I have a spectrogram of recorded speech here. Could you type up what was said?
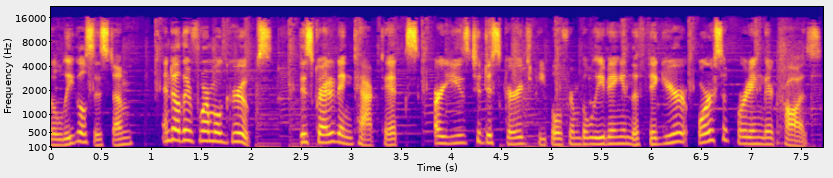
the legal system, and other formal groups. Discrediting tactics are used to discourage people from believing in the figure or supporting their cause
